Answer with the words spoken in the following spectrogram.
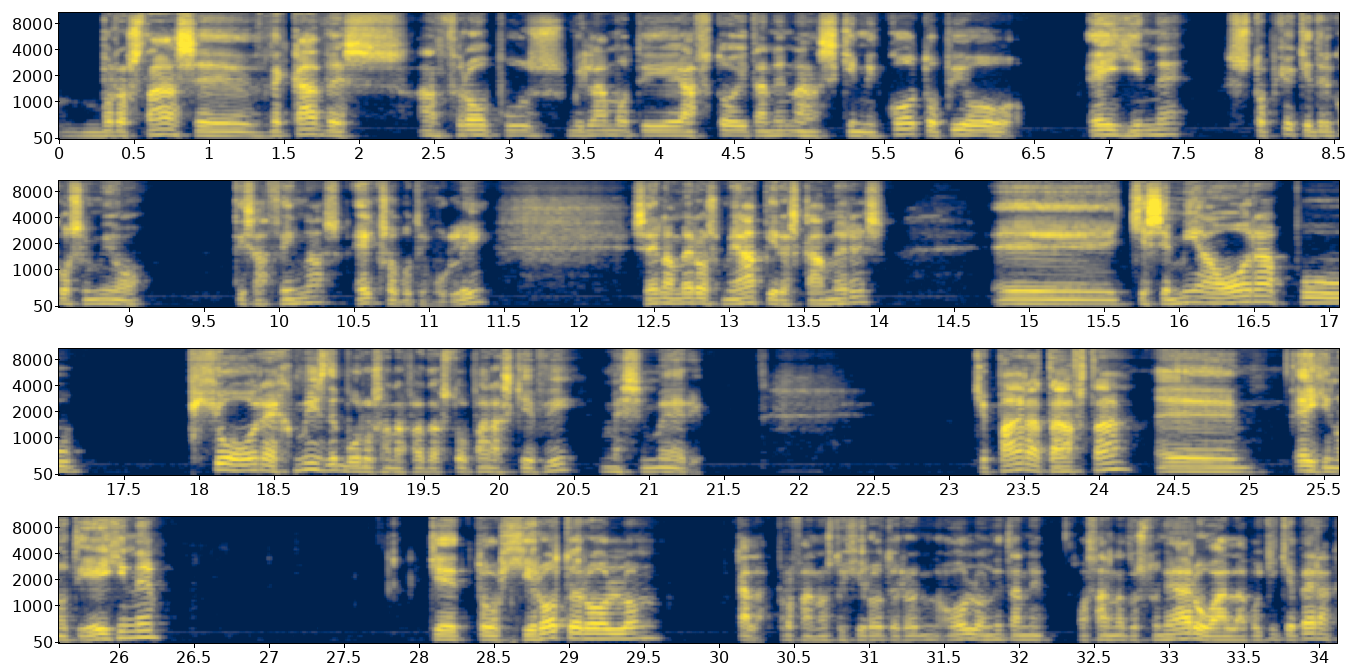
μπροστά σε δεκάδες ανθρώπους. Μιλάμε ότι αυτό ήταν ένα σκηνικό το οποίο έγινε στο πιο κεντρικό σημείο της Αθήνας, έξω από τη Βουλή, σε ένα μέρος με άπειρες κάμερες ε, και σε μία ώρα που πιο ώρα εχμής δεν μπορούσα να φανταστώ Παρασκευή μεσημέρι. Και πάρα τα αυτά ε, έγινε ό,τι έγινε και το χειρότερο όλων, καλά προφανώς το χειρότερο όλων ήταν ο θάνατος του νεαρού, αλλά από εκεί και πέρα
